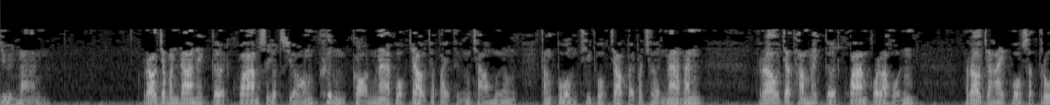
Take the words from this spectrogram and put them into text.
ยืนนาน เราจะบันดาลให้เกิดความสยดสยองขึ้นก่อนหน้าพวกเจ้าจะไปถึงชาวเมืองทั้งปวงที่พวกเจ้าไปเผชิญหน้านั้น เราจะทำให้เกิดความโกลาหล เราจะให้พวกศัตรู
